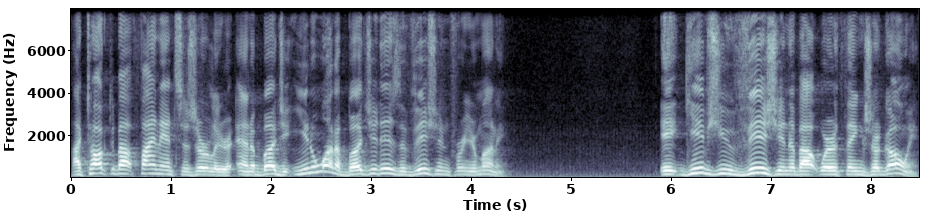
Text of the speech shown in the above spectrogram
I talked about finances earlier and a budget. You know what a budget is? A vision for your money. It gives you vision about where things are going.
